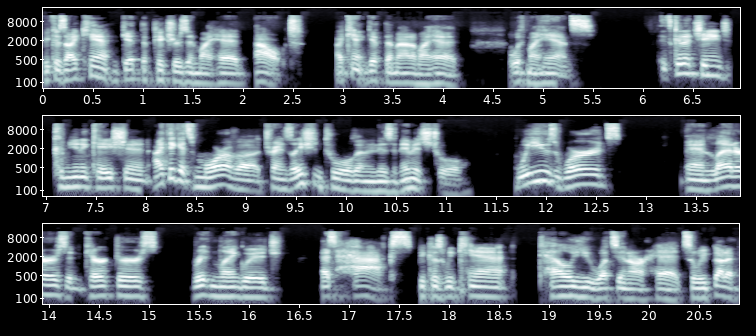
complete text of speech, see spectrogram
because I can't get the pictures in my head out. I can't get them out of my head with my hands. It's going to change communication. I think it's more of a translation tool than it is an image tool. We use words and letters and characters, written language as hacks because we can't tell you what's in our head. So we've got to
